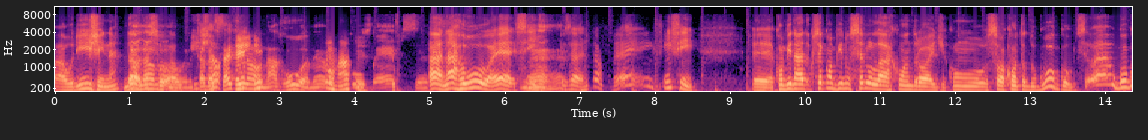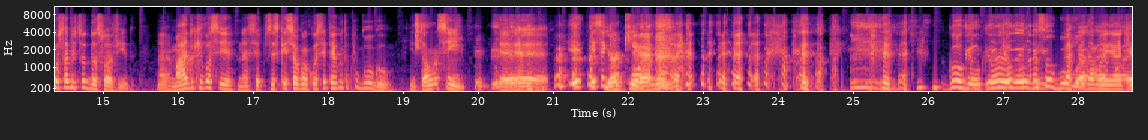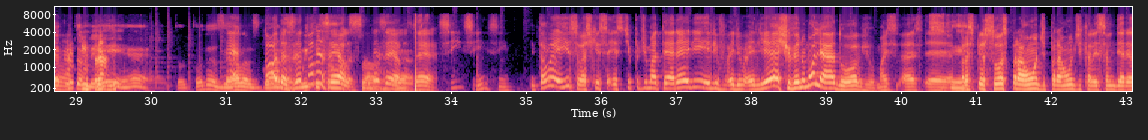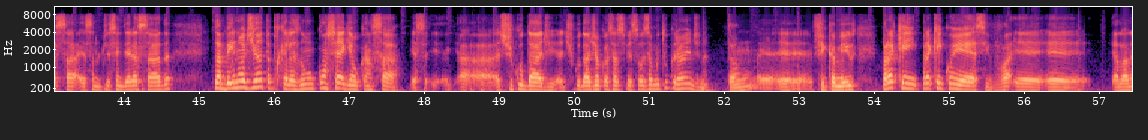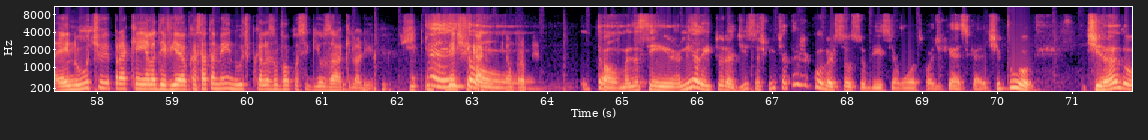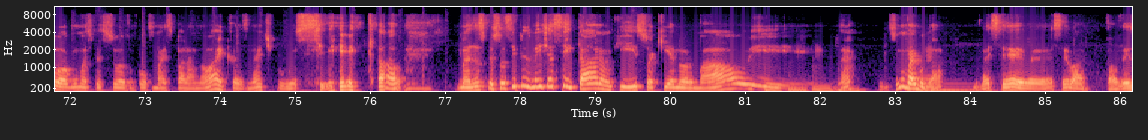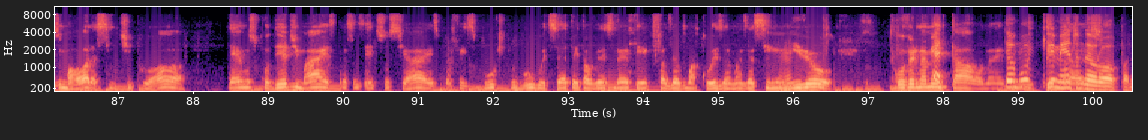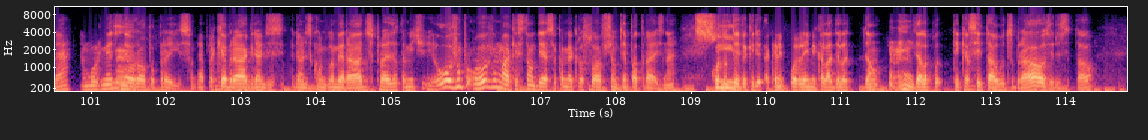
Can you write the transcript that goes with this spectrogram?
a- origem, né? Não, da- da não, sua- a não. origem- Cada Não, site não, na rua, né? Google Maps. é. Ah, na rua, é, sim. É, é. Pois é. Então, é, enfim. É, combinado, você combina um celular com Android com sua conta do Google, você- ah, o Google sabe tudo da sua vida. Né? Mais do que você, né? Se você esquecer alguma coisa, você pergunta pro Google. Então, assim, é, esse aqui é o Pior que é. ponto, né? Google, o que, o Não, eu não, não comi é só o Google, café da manhã de Apple também, é. To- Todas É, elas Todas, é, todas elas, todas é. elas, é. Sim, sim, sim. Então é isso, eu acho que esse, esse tipo de matéria ele, ele, ele, ele é chovendo molhado, óbvio, mas é, Sim. para as pessoas para onde para onde que elas são endereçar essa notícia é endereçada também não adianta porque elas não conseguem alcançar essa a, a dificuldade a dificuldade de alcançar as pessoas é muito grande, né? Então é, é, fica meio para quem quem conhece é, é, ela é inútil e para quem ela devia alcançar também é inútil porque elas não vão conseguir usar aquilo ali É, identificar então, que é um problema. Então, mas assim, a minha leitura disso, acho que a gente até já conversou sobre isso em algum outro podcast, cara. É Tipo, tirando algumas pessoas um pouco mais paranoicas, né? Tipo você e tal, mas as pessoas simplesmente aceitaram que isso aqui é normal e, né? Isso não vai mudar. Vai ser, é, sei lá, talvez uma hora assim, tipo, ó, demos poder demais para essas redes sociais, para Facebook, para o Google, etc. E talvez né, tenha que fazer alguma coisa, mas assim, no Uhum. nível governamental, né? Tem um movimento na isso. Europa, né? Tem um movimento Né. na Europa para isso, né? Para quebrar grandes, grandes conglomerados, para exatamente. Houve, um, houve uma questão dessa com a Microsoft há um tempo atrás, né? Quando Sim. teve aquele, aquele polêmica lá dela, dela ter que aceitar outros browsers e tal,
